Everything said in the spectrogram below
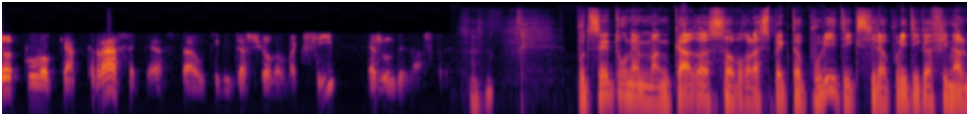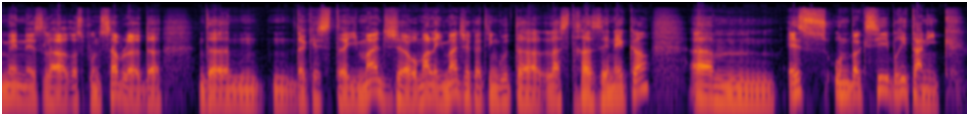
tot el que atrasa aquesta utilització del vaccí és un desastre. Mm -hmm. Potser tornem encara sobre l'aspecte polític, si la política finalment és la responsable d'aquesta imatge o mala imatge que ha tingut l'AstraZeneca. Um, és un vaccí britànic.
